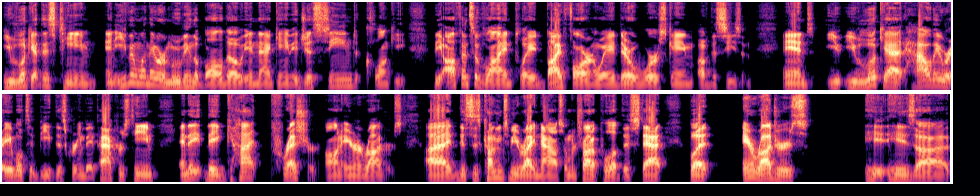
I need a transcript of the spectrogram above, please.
you look at this team, and even when they were moving the ball, though, in that game, it just seemed clunky. The offensive line played by far and away their worst game of the season. And you you look at how they were able to beat this Green Bay Packers team, and they they got pressure on Aaron Rodgers. Uh, this is coming to me right now, so I'm going to try to pull up this stat. But Aaron Rodgers, his uh,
